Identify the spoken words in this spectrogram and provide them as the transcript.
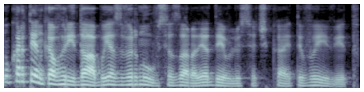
Ну, картинка в грі, да, бо я звернувся зараз, я дивлюся, чекайте, вивід.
